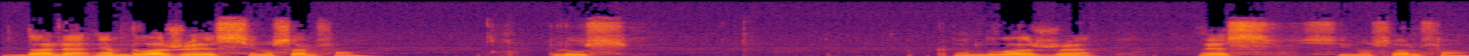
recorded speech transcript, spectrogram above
Далее m2gs синус альфа плюс М2 ЖС синус альфа.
